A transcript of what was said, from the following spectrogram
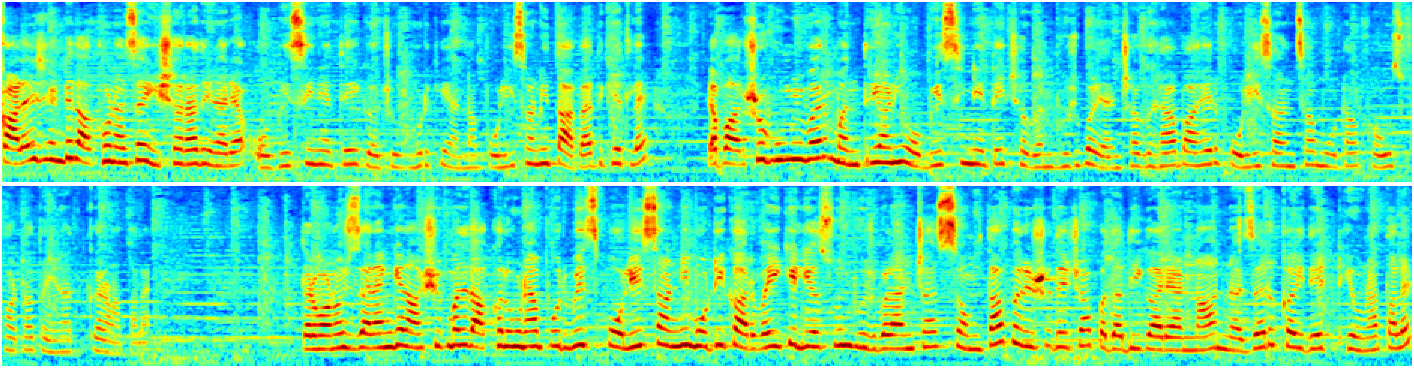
काळे झेंडे दाखवण्याचा इशारा देणाऱ्या ओबीसी नेते गजू घोडके यांना पोलिसांनी ताब्यात घेतलंय. या पार्श्वभूमीवर मंत्री आणि ओबीसी नेते छगन भुजबळ यांच्या घराबाहेर पोलिसांचा मोठा फौजफाटा तैनात करण्यात आलाय. तर मनोज जरांगे नाशिकमध्ये दाखल होण्यापूर्वीच पोलिसांनी मोठी कारवाई केली असून भुजबळांच्या समता परिषदेच्या पदाधिकाऱ्यांना नजर कैदेत ठेवण्यात आलंय.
